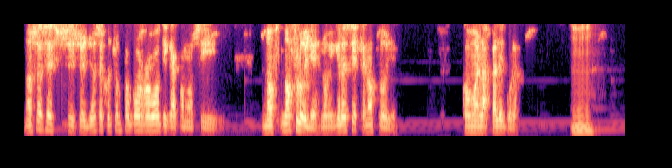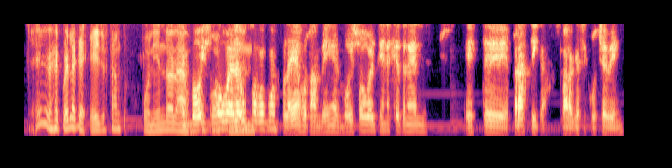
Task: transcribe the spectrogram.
no sé si, si soy yo, se escucha un poco robótica, como si no, no fluye. Lo que quiero decir es que no fluye, como en las películas. Mm. Eh, recuerda que ellos están poniendo la. El voiceover es un poco complejo también. El voiceover tienes que tener este, práctica para que se escuche bien.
